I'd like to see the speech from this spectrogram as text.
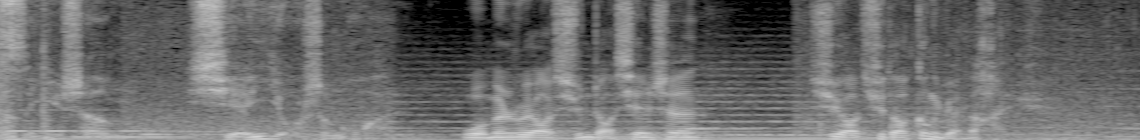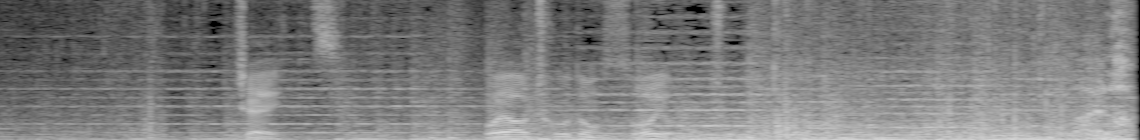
死一生，鲜有生还。我们若要寻找仙山，需要去到更远的海域。这一次，我要出动所有的主力，来了。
